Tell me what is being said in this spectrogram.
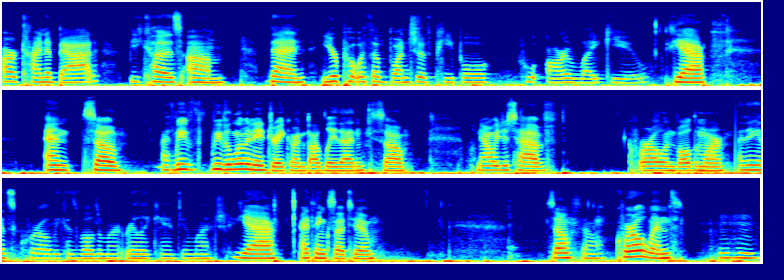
are kind of bad because um then you're put with a bunch of people who are like you. yeah, and so I we've we've eliminated Draco and Dudley then. So now we just have Quirrell and Voldemort. I think it's Quirrell because Voldemort really can't do much. Yeah, I think so too. So So, Quirrell wins. mm-hmm.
